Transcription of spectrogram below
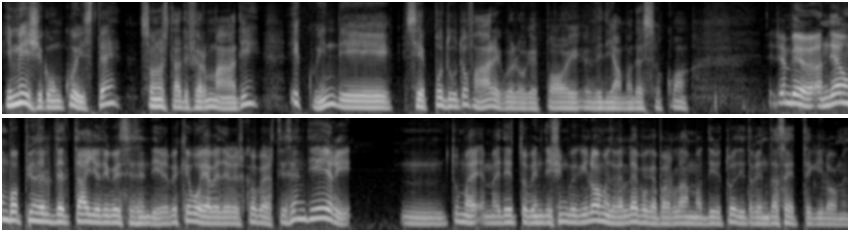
Invece con queste sono stati fermati e quindi si è potuto fare quello che poi vediamo adesso qua. Andiamo un po' più nel dettaglio di questi sentieri, perché voi avete riscoperto i sentieri, mm, tu mi hai detto 25 km, all'epoca parlammo addirittura di 37 km.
